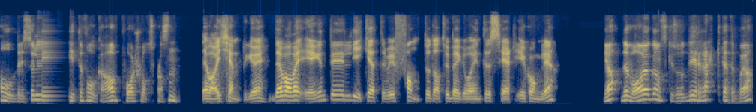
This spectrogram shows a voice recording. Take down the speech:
aldri så lite folkehav på Slottsplassen. Det var jo kjempegøy. Det var vel egentlig like etter vi fant ut at vi begge var interessert i kongelige. Ja, det var ganske så direkte etterpå, ja.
